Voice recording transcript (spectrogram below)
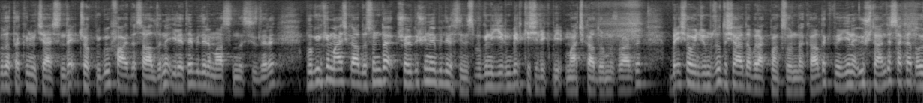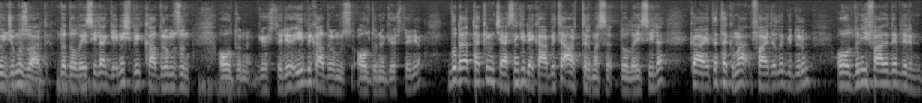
Bu da takım içerisinde çok büyük bir fayda sağladığını iletebilirim aslında sizlere. Bugünkü maç kadrosunda şöyle düşünebilirsiniz. Bugün 21 kişilik bir maç kadromuz vardı. 5 oyuncumuzu dışarıda bırakmak zorunda kaldık ve yine 3 tane de sakat oyuncumuz vardı. Bu da dolayısıyla geniş bir kadromuzun olduğunu gösteriyor. İyi bir kadromuz olduğunu gösteriyor. Bu da takım içerisindeki rekabeti arttırması dolayısıyla gayet de takıma faydalı bir durum olduğunu ifade edebilirim.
